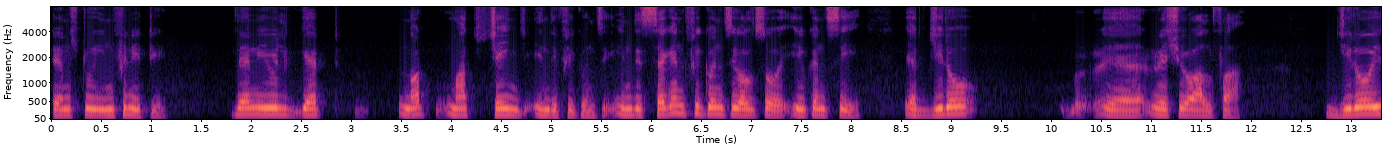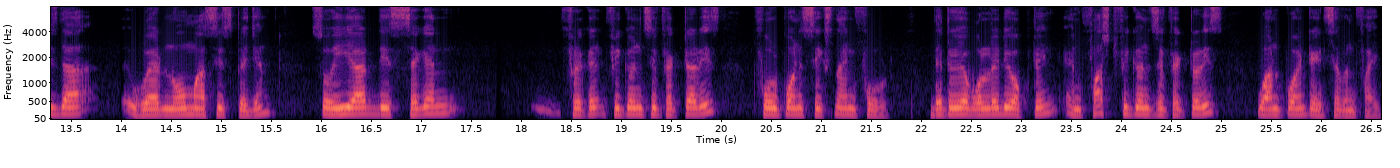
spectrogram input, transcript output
tends to infinity then you will get not much change in the frequency. In the second frequency also you can see at 0 uh, ratio alpha 0 is the where no mass is present. So, here the second frequency factor is 4.694 that we have already obtained and first frequency factor is 1.875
